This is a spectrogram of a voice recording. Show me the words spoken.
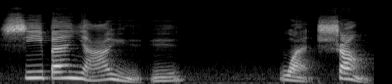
西班牙语，晚上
